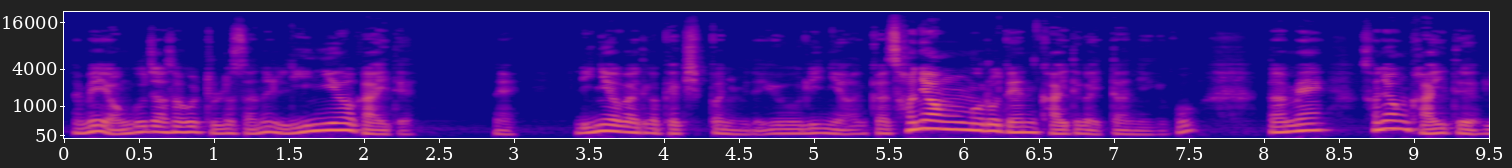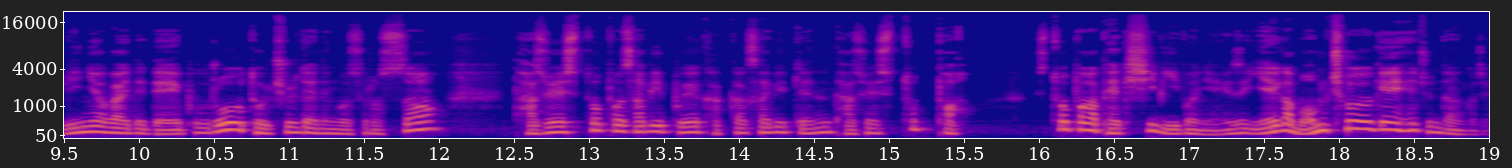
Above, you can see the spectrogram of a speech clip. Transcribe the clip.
그다음에 연구 자석을 둘러싸는 리니어 가이드 네, 리니어 가이드가 110번입니다. 이 리니어 그러니까 선형으로 된 가이드가 있다는 얘기고 그다음에 선형 가이드, 리니어 가이드 내부로 돌출되는 것으로서 다수의 스토퍼 삽입부에 각각 삽입되는 다수의 스토퍼. 스토퍼가 112번이에요. 그래서 얘가 멈추게 해준다는 거죠.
